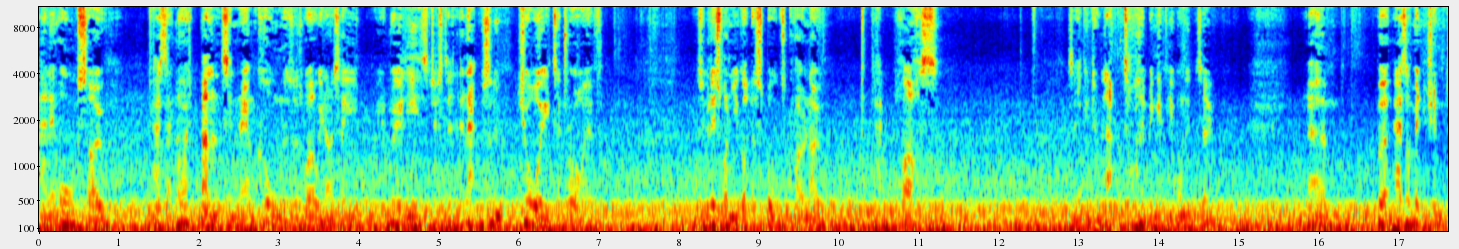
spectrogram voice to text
And it also has that nice balancing round corners as well, you know, so you, it really is just a, an absolute joy to drive. So for this one you've got the Sports Chrono Pack Plus. So you can do lap timing if you wanted to. Um, but as I mentioned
